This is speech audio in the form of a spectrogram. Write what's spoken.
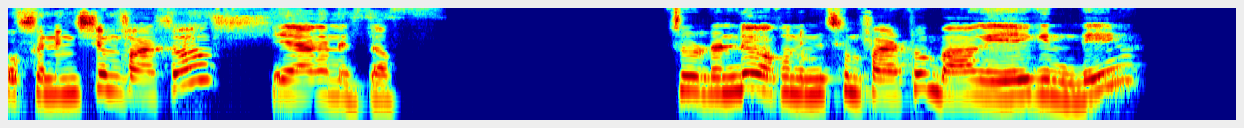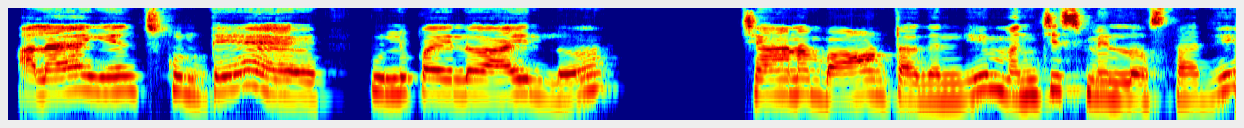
ఒక నిమిషం పాటు ఏగనిద్దాం. చూడండి ఒక నిమిషం పాటు బాగా ఏగింది. అలా వేయించుకుంటే ఉల్లిపాయలు ఆయిల్లో చాలా బాగుంటుందండి. మంచి స్మెల్ వస్తుంది.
